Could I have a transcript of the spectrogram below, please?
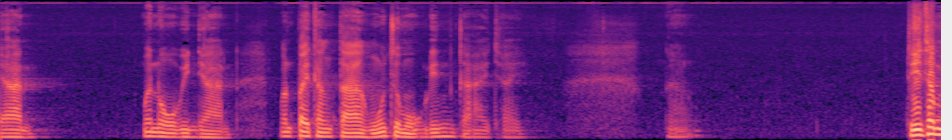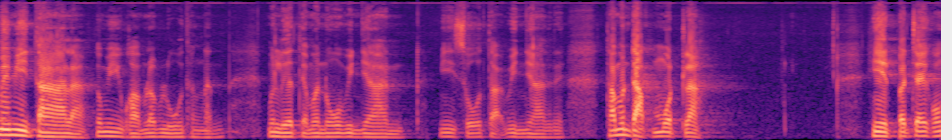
ญาณ มโนวิญญาณ มันไปทางตาหูจมูกลิ้นกายใจนะทีถ้าไม่มีตาล่ะ ก็มีความรับรู้ทางนั้น มันเหลือแต่มโนวิญญาณ มีโสตะวิญญาณเนี่ยถ้ามันดับหมดล่ะ เหตุปัจจัยของ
